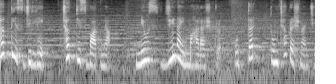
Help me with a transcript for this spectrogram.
छत्तीस जिल्हे छत्तीस बातम्या. News G nine Maharashtra. उत्तर तुमच्या प्रश्नांची.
